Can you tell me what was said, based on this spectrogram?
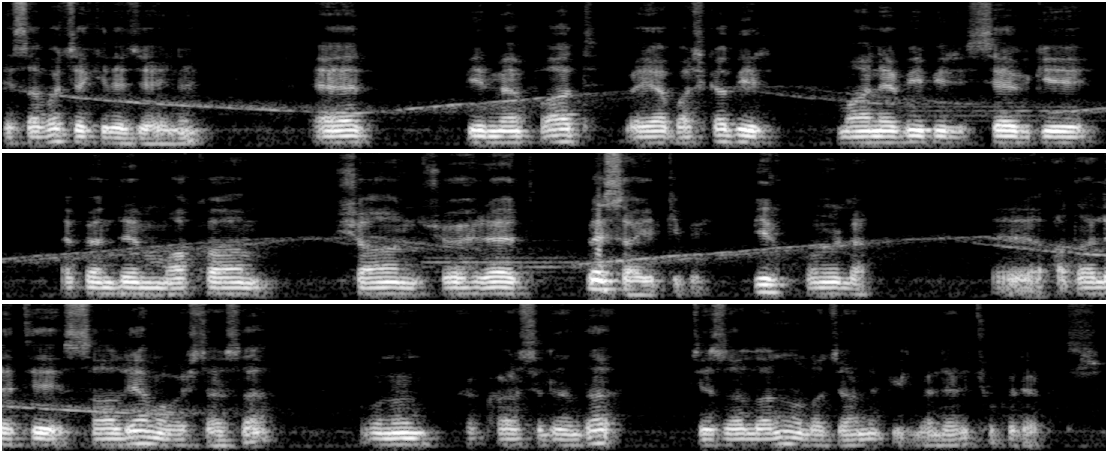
hesaba çekileceğini, eğer bir menfaat veya başka bir manevi bir sevgi, efendim makam, şan, şöhret, vesaire gibi bir konuyla e, adaleti sağlayamamışlarsa bunun karşılığında cezaların olacağını bilmeleri çok önemlidir.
